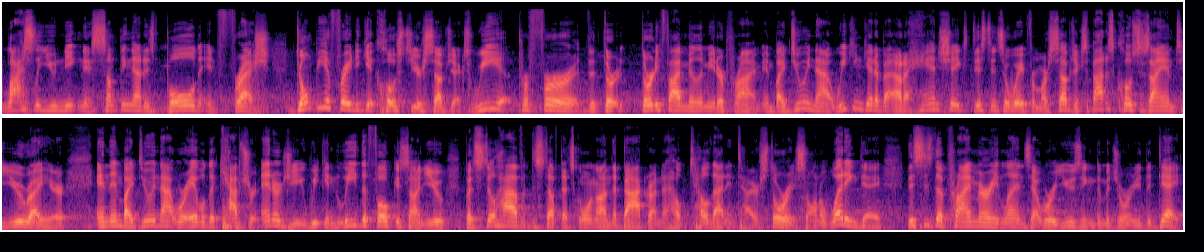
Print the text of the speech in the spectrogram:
Lastly, uniqueness, something that is bold and fresh. Don't be afraid to get close to your subjects. We prefer the 35 millimeter prime, and by doing that, we can get about a handshake's distance away from our subjects, about as close as I am to you right here. And then by doing that, we're able to capture energy. We can lead the focus on you, but still have the stuff that's going on in the background to help tell that entire story. So on a wedding day, this is the primary lens that we're using the majority of the day.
